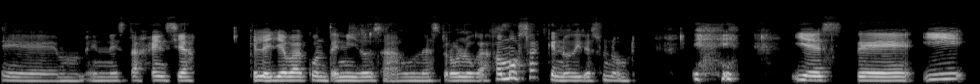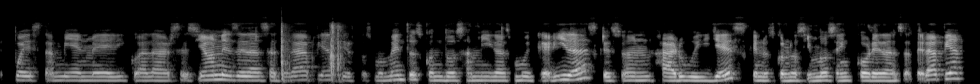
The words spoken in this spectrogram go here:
em, en esta agencia que le lleva contenidos a una astróloga famosa, que no diré su nombre. este, y pues también me dedico a dar sesiones de danza terapia en ciertos momentos con dos amigas muy queridas, que son Haru y Jess, que nos conocimos en Core Danza Terapia.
